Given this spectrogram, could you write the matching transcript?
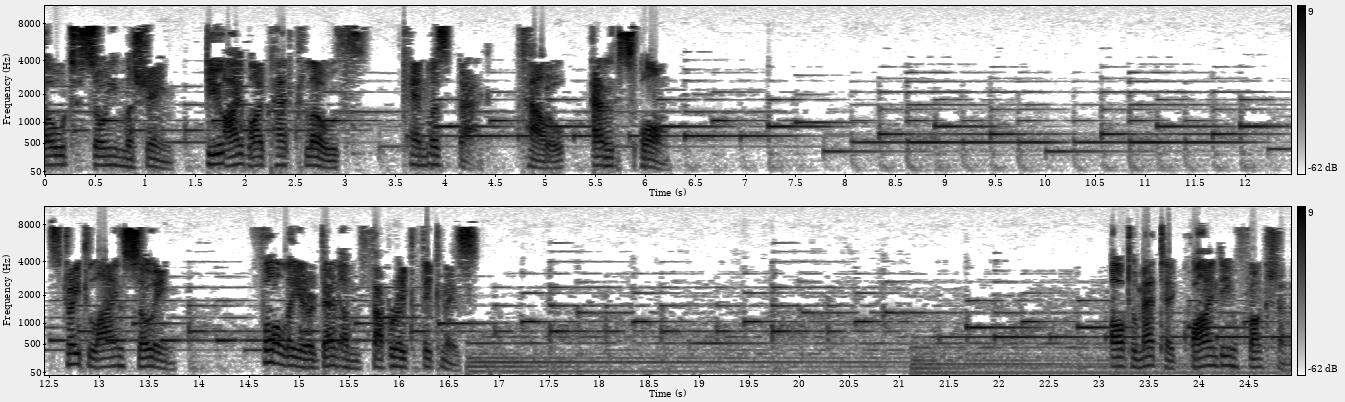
household sewing machine, DIY pet clothes, canvas bag, towel, and spawn. Straight line sewing. 4 layer denim fabric thickness. Automatic winding function.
